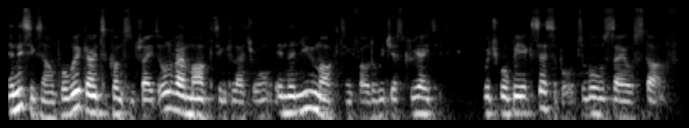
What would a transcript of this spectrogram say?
In this example, we're going to concentrate all of our marketing collateral in the new marketing folder we just created, which will be accessible to all sales staff.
